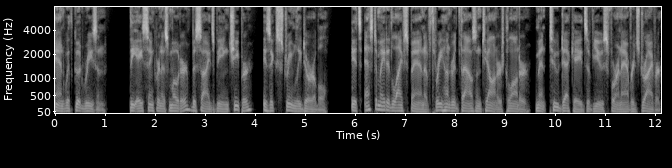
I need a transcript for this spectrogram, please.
and with good reason. The asynchronous motor, besides being cheaper, is extremely durable. Its estimated lifespan of 300,000 km meant two decades of use for an average driver.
